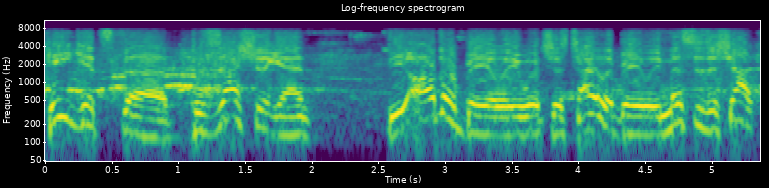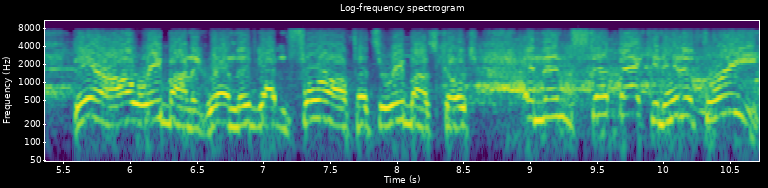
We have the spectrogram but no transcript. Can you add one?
he gets the possession again. The other Bailey, which is Tyler Bailey, misses a shot. They are all rebounding Graham. They've gotten four offensive rebounds, coach, and then step back and hit a three.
